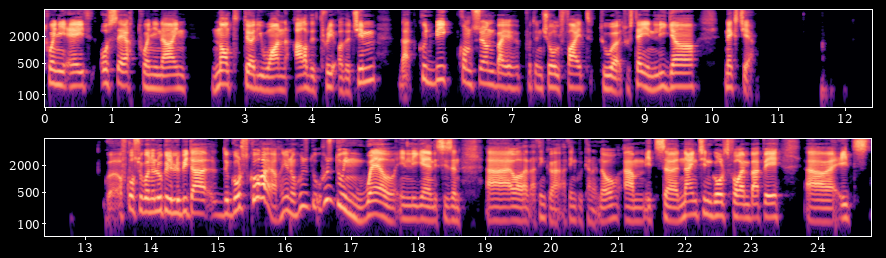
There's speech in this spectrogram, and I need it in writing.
28, Auxerre 29, Nantes 31 are the three other teams that could be concerned by a potential fight to uh, to stay in Ligue 1 next year of course, we're going to look a little bit at the goal scorer. You know, who's do, who's doing well in Ligue 1 this season? Uh, well, I think uh, I think we kind of know. Um, it's uh, 19 goals for Mbappe. Uh, it's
